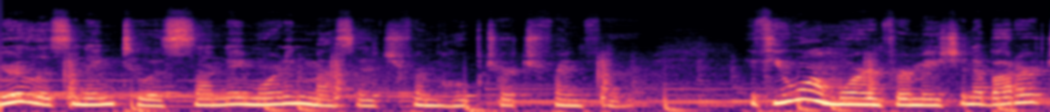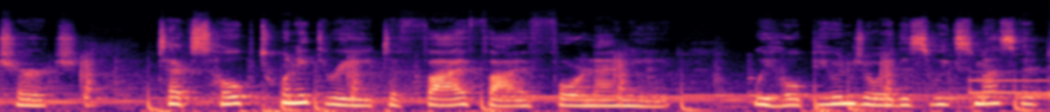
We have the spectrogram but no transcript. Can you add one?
You're listening to a Sunday morning message from Hope Church Frankfurt. If you want more information about our church, text HOPE23 to 55498. We hope you enjoy this week's message.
